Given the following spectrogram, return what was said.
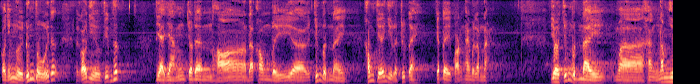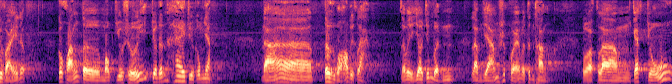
Còn những người đứng tuổi đó là có nhiều kiến thức già dặn cho nên họ đã không bị uh, chứng bệnh này khống chế như là trước đây cách đây khoảng 25 năm. Do chứng bệnh này mà hàng năm như vậy đó có khoảng từ một triệu rưỡi cho đến hai triệu công nhân đã à, từ bỏ việc làm. Bởi vì do chứng bệnh làm giảm sức khỏe và tinh thần hoặc là các chủ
